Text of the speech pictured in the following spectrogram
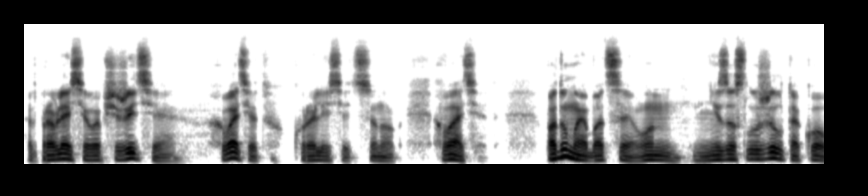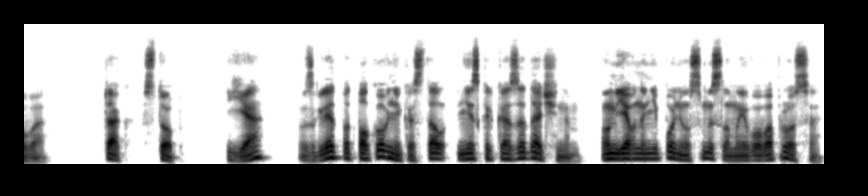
Отправляйся в общежитие. Хватит куролесить, сынок. Хватит. Подумай об отце, он не заслужил такого. Так, стоп. Я? Взгляд подполковника стал несколько озадаченным. Он явно не понял смысла моего вопроса.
